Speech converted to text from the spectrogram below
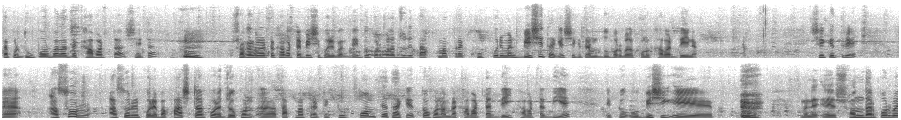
তারপর দুপুরবেলা যে খাবারটা, সেটা সকালবেলা একটু খাবারটা বেশি পরিমাণ দিই। দুপুরবেলা যদি তাপমাত্রা খুব পরিমাণ বেশি থাকে, সেক্ষেত্রে আমরা দুপুরবেলা কোনো খাবার দেই না। সেক্ষেত্রে আসর, আসরের পরে বা পাঁচটার পরে যখন তাপমাত্রাটা একটু কমতে থাকে, তখন আমরা খাবারটা দেই। খাবারটা দিয়ে একটু বেশি মানে সন্ধ্যার পর্বে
